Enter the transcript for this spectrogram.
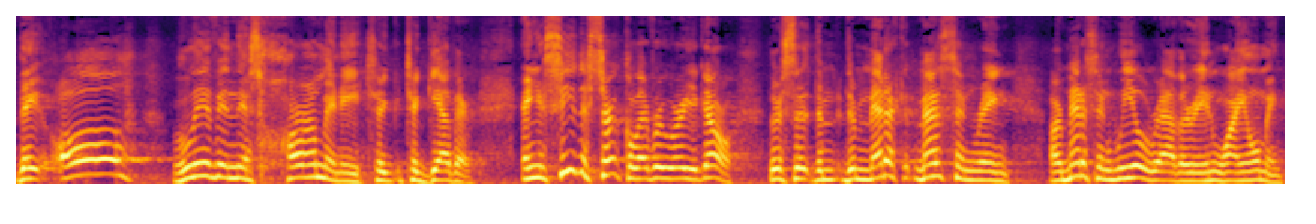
they all live in this harmony to, together. And you see the circle everywhere you go. There's the, the, the medic, medicine ring, or medicine wheel rather, in Wyoming.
